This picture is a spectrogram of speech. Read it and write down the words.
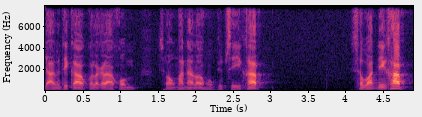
จ่ายวันที่ 9 กรกฎาคม 2564 ครับ สวัสดีครับ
